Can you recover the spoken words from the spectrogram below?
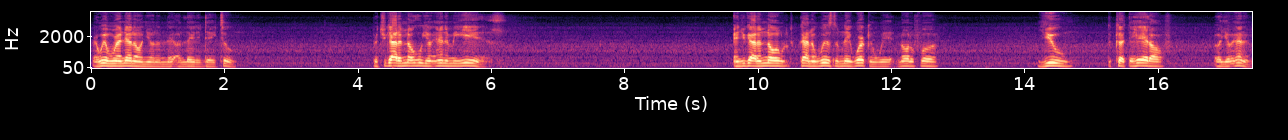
And we'll run that on you on a, a later day too. But you got to know who your enemy is. And you got to know the kind of wisdom they working with in order for you to cut the head off of your enemy.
